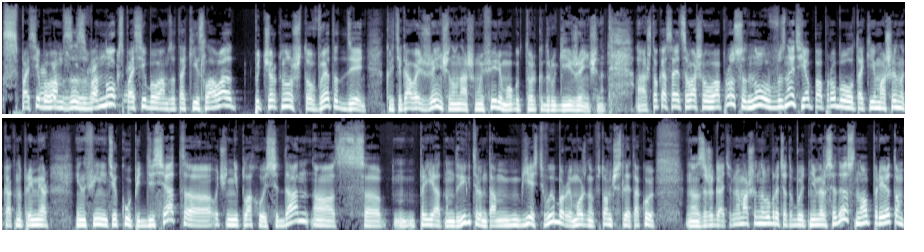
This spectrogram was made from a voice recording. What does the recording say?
Спасибо Это вам за звонок, спасибо вам за такие слова подчеркну, что в этот день критиковать женщин в нашем эфире могут только другие женщины. А что касается вашего вопроса, ну, вы знаете, я попробовал такие машины, как, например, Infiniti Q50, э, очень неплохой седан э, с приятным двигателем, там есть выбор, и можно в том числе такую э, зажигательную машину выбрать, это будет не Mercedes, но при этом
